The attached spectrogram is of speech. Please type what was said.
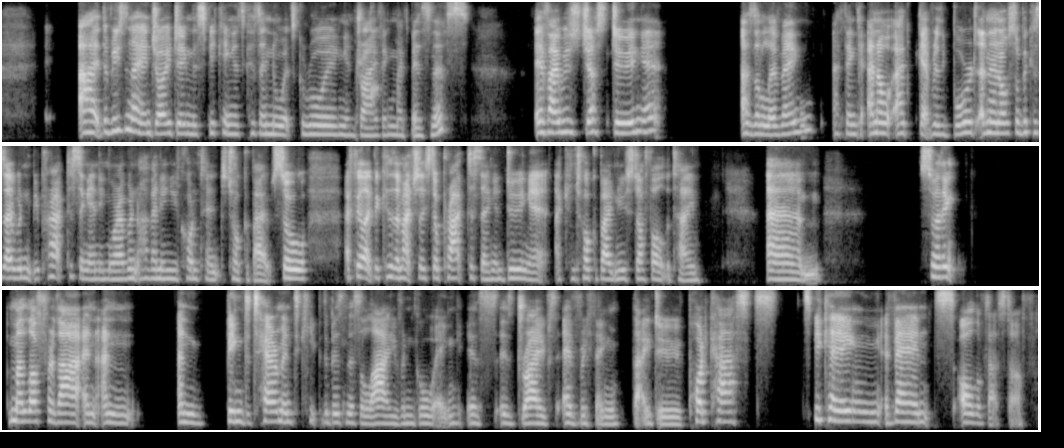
I, the reason I enjoy doing the speaking is because I know it's growing and driving my business. If I was just doing it as a living, I think I know I'd get really bored. And then also because I wouldn't be practicing anymore, I wouldn't have any new content to talk about. So I feel like because I'm actually still practicing and doing it, I can talk about new stuff all the time. Um, so I think my love for that and and and being determined to keep the business alive and going is is drives everything that I do. Podcasts, speaking, events, all of that stuff.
